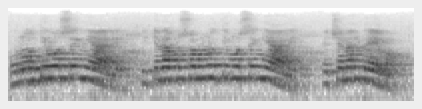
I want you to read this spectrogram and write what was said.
Un ultimo segnale. Ti chiediamo solo un ultimo segnale e ce ne andremo.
